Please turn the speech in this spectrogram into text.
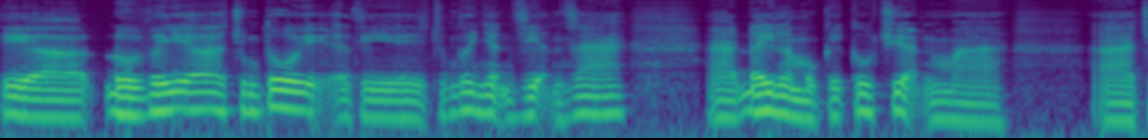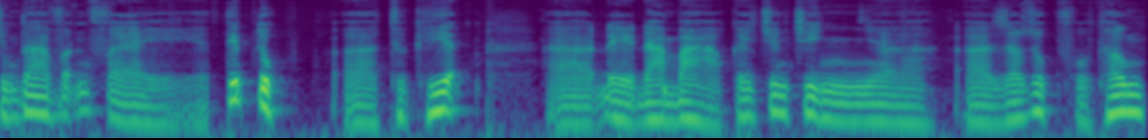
Thì uh, đối với uh, chúng tôi thì chúng tôi nhận diện ra uh, đây là một cái câu chuyện mà uh, chúng ta vẫn phải tiếp tục uh, thực hiện à, để đảm bảo cái chương trình à, à, giáo dục phổ thông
